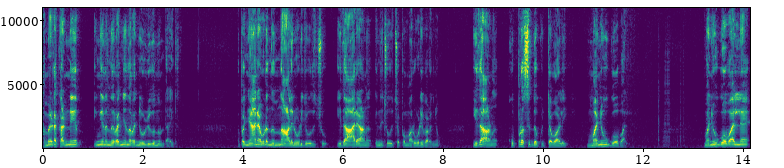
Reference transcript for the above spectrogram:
അമ്മയുടെ കണ്ണീർ ഇങ്ങനെ നിറഞ്ഞു നിറഞ്ഞു ഒഴുകുന്നുണ്ടായിരുന്നു. അപ്പം ഞാൻ അവിടെ നിന്ന ആളിനോട് ചോദിച്ചു ഇതാരാണ്? എന്ന് ചോദിച്ചപ്പോൾ മറുപടി പറഞ്ഞു ഇതാണ് കുപ്രസിദ്ധ കുറ്റവാളി മനു ഗോപാൽ. മനു ഗോപാലിനെ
